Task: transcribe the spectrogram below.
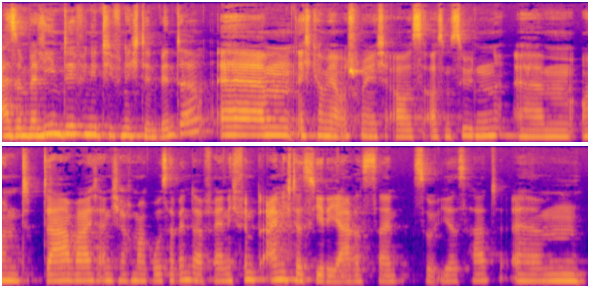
Also in Berlin definitiv nicht den Winter. Ähm, ich komme ja ursprünglich aus, aus dem Süden ähm, und da war ich eigentlich auch immer großer Winterfan. Ich finde eigentlich, dass jede Jahreszeit so ihrs hat. Ähm,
